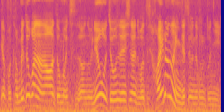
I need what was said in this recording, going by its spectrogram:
やっぱ食べとかななと思いつつあの量を調整しないと私入らないんですよね本当に。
